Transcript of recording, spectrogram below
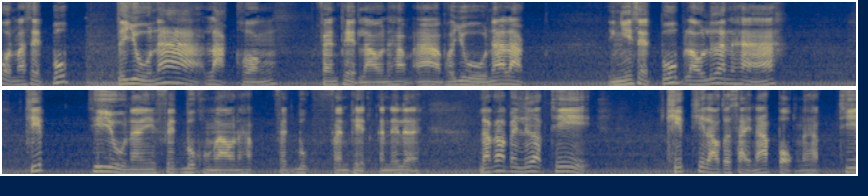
กดมาเสร็จปุ๊บ จะอยู่หน้าหลักของแฟนเพจเรานะครับ อ่า พออยู่หน้าหลัก อย่างนี้เสร็จปุ๊บเราเลื่อนหาคลิปที่อยู่ใน Facebook ของเรานะครับ Facebook แฟนเพจกันได้เลย แล้วก็ไปเลือกที่คลิปที่เราจะใส่หน้าปกนะครับ ที่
